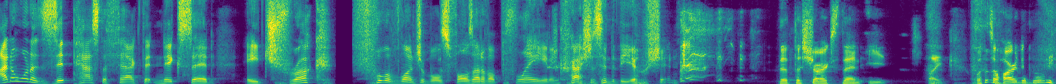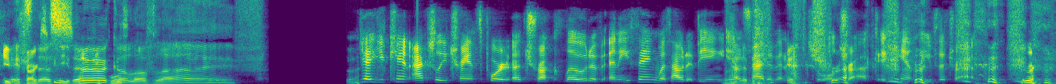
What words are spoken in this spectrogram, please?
I don't want to zip past the fact that Nick said a truck full of Lunchables falls out of a plane and crashes into the ocean. that the sharks then eat. Like, what's so hard to believe? it's sharks the can eat Lunchables. circle of life. Yeah, you can't actually transport a truckload of anything without it being Without it inside of an actual truck. truck. It can't leave the truck.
